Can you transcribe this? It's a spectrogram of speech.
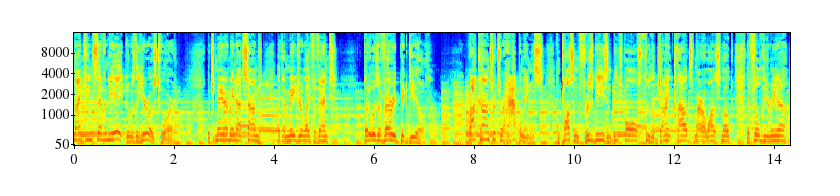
1978. It was the Heroes Tour, which may or may not sound like a major life event, but it was a very big deal. Rock concerts were happenings, and tossing frisbees and beach balls through the giant clouds of marijuana smoke that filled the arena.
